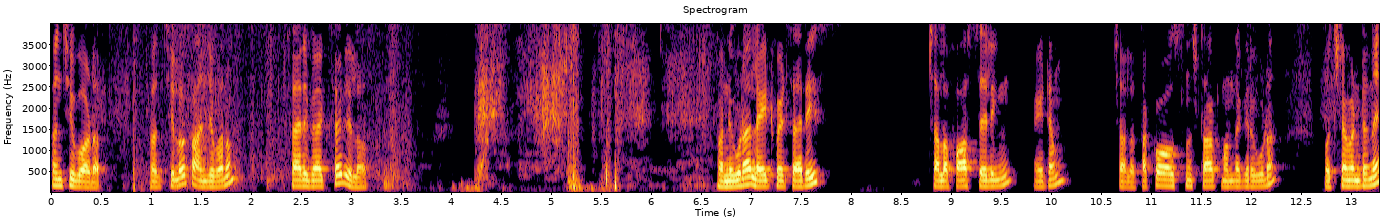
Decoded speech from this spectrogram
కంచి బార్డర్. కంచిలో కాంజీవరం శారీ బ్యాక్ సైడ్ ఇలా వస్తుంది. ఇవన్నీ కూడా లైట్ వెయిట్ శారీస్. చాలా ఫాస్ట్ సెల్లింగ్ ఐటమ్. చాలా తక్కువ వస్తుంది స్టాక్ మన దగ్గర కూడా. వచ్చిన వెంటనే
